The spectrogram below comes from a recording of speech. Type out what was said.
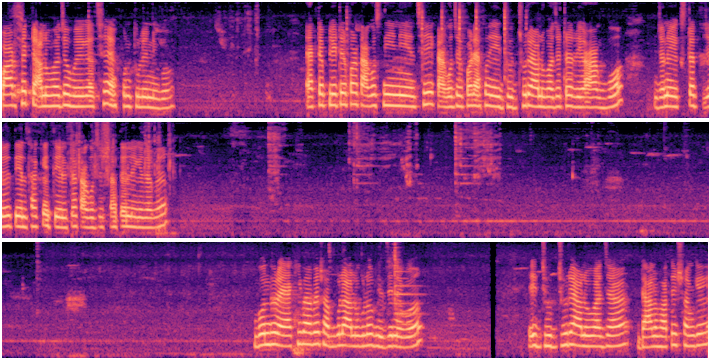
পারফেক্ট আলু ভাজা হয়ে গেছে, এখন তুলে নিব। একটা প্লেটের পর কাগজ নিয়ে নিয়েছি। কাগজের পর এখন এই ঝুরঝুরে আলু ভাজাটা রাখব যেন এক্সট্রা যে তেল থাকে তেলটা কাগজের সাথে লেগে যাবে। বন্ধুরা, একইভাবে সবগুলো আলুগুলো ভেজে নেব। এই ঝুরঝুরে আলু ভাজা, ডাল ভাতের সঙ্গে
